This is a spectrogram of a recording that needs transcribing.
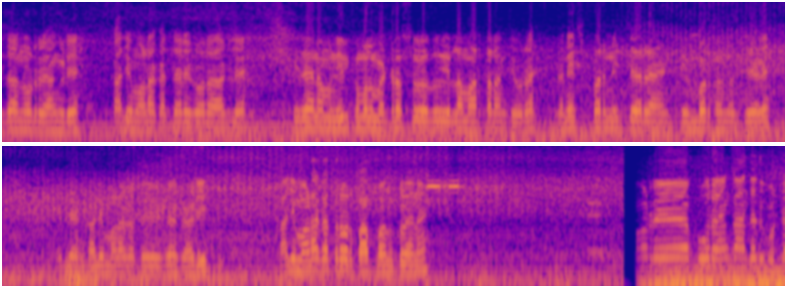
ಇದ ನೋಡ್ರಿ ಅಂಗಡಿ. ಖಾಲಿ ಮಾಡಕತ್ತಾರ ಈಗ ಆಗ್ಲಿ. ಇದೆ ನಮ್ಮ ನೀಲ್ಕಮಲ್ ಮೆಟ್ರಸ್ ಅದು ಎಲ್ಲ ಮಾರ್ತಾರಂತ ಇವ್ರೆ. ಗಣೇಶ್ ಫರ್ನಿಚರ್ ಆ್ಯಂಡ್ ಟಿಂಬರ್ಸ್ ಅಂತೇಳಿ ಇಲ್ಲೇ ಖಾಲಿ ಮಾಡಕತ್ತ ಈಗ ಗಾಡಿ. ಖಾಲಿ ಮಾಡಕತ್ತಾರ ಅವ್ರು ಪಾಪ ಬಂದ್ಕೊಳ್ಳೇನೆ ನೋಡ್ರಿ, ಪೂರ ಹೆಂಗ ಅಂತದ ಗುಡ್ಡ.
